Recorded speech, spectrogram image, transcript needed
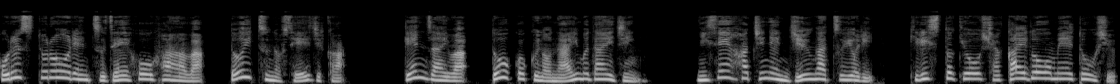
ホルスト・ローレンツ・ゼーホーファーは、ドイツの政治家。現在は、同国の内務大臣。2008年10月より、キリスト教社会同盟党首。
